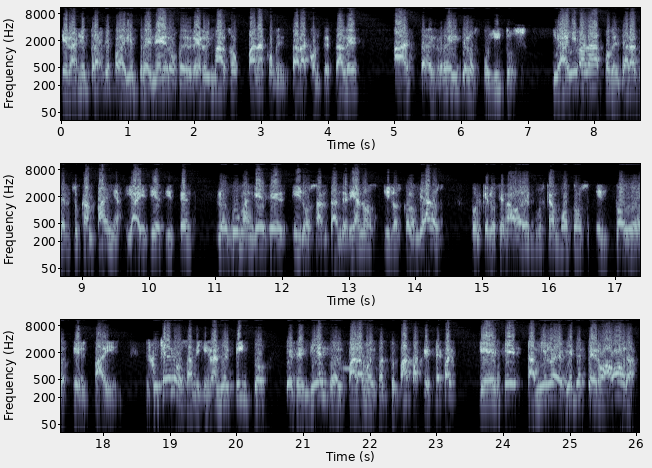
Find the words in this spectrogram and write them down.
el año entrante, por ahí entre enero, febrero y marzo, van a comenzar a contestarle hasta el rey de los pollitos, y ahí van a comenzar a hacer su campaña y ahí sí existen los bumangueses y los santanderianos y los colombianos, porque los senadores buscan votos en todo el país. Escuchemos a Miguel Ángel Pinto defendiendo el páramo de Santurbán para que sepan que es también lo defiende, pero ahora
